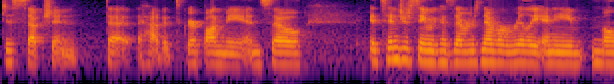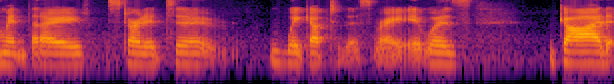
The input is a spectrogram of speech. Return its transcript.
deception that had its grip on me. And so it's interesting because there was never really any moment that I started to wake up to this, right? It was God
